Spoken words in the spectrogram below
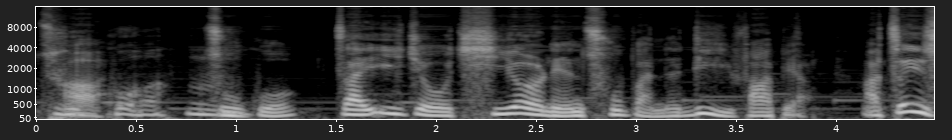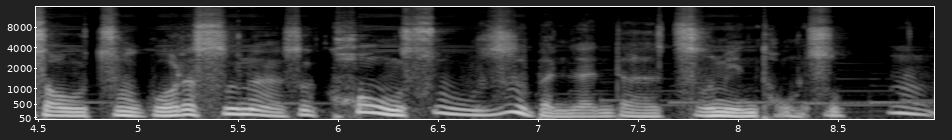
祖国，祖国，在一九七二年出版的《力》发表。啊，这一首祖国的诗呢，是控诉日本人的殖民统治，嗯，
